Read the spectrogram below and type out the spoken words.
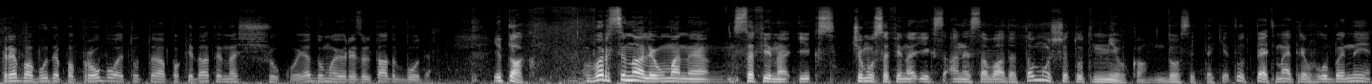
Треба буде попробувати тут е, покидати на щуку. Я думаю, результат буде. І так, в арсеналі у мене Safina X. Чому Safina X, а не Savada? Тому що тут мілко, досить таки. Тут 5 метрів глибини,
